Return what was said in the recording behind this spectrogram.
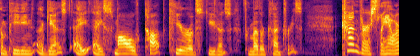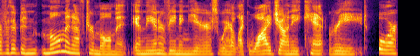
competing against a, a small top tier of students from other countries. Conversely, however, there have been moment after moment in the intervening years where, like, why Johnny can't read, or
